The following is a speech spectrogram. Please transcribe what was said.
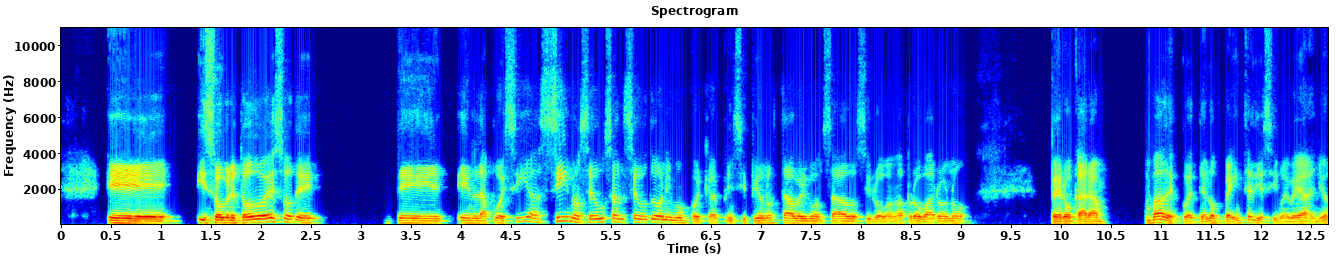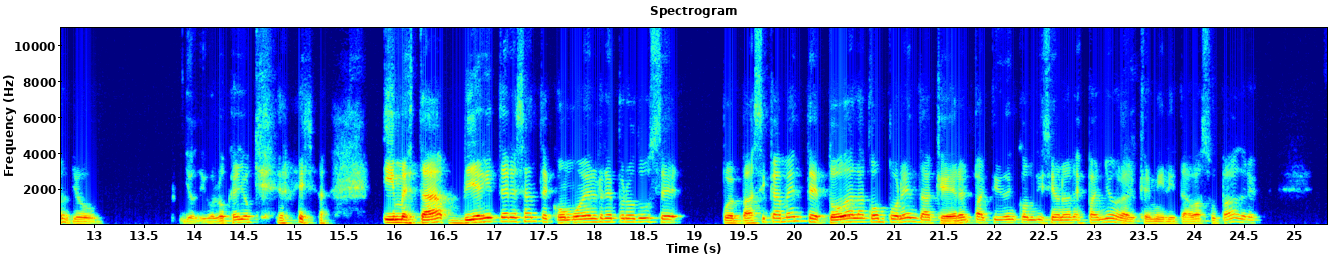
eh, y sobre todo eso de de en la poesía sí no se usan seudónimos porque al principio uno está avergonzado si lo van a probar o no, pero caramba, después de los 20, 19 años, yo, yo digo lo que yo quiero. y me está bien interesante cómo él reproduce, pues básicamente toda la componenda que era el Partido Incondicional Español al que militaba su padre.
